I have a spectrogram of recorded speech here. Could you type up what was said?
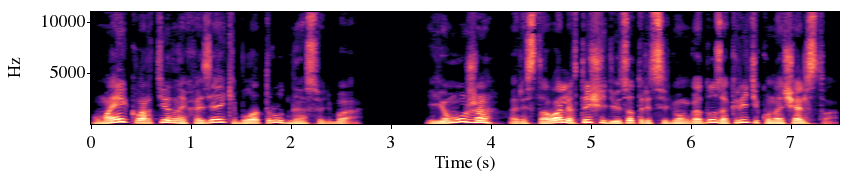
У моей квартирной хозяйки была трудная судьба. Ее мужа арестовали в 1937 году за критику начальства.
